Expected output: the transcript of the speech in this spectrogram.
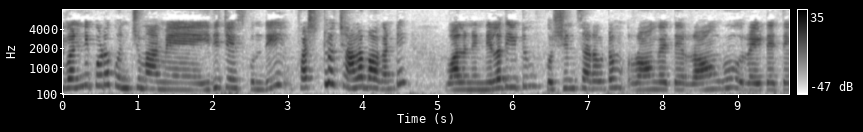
ఇవన్నీ కూడా కొంచెం ఆమె ఇది చేసుకుంది. ఫస్ట్లో చాలా బాగా అంటే వాళ్ళని నిలదీయటం క్వశ్చన్స్ అడగటం రాంగ్ అయితే రాంగ్ రైట్ అయితే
